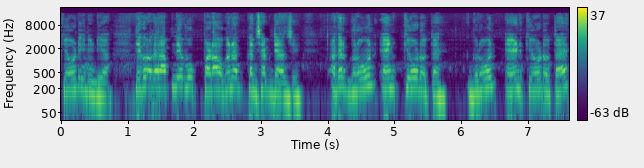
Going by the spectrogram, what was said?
cured in India देखो, अगर आपने वो पढ़ा होगा ना कंसेप्ट ध्यान से, अगर ग्रोन एंड क्योर्ड होता है ग्रोन एंड क्योर्ड होता है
